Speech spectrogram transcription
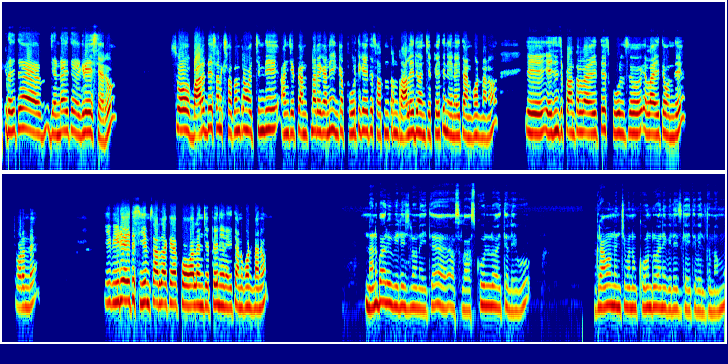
ఇక్కడైతే జెండా అయితే ఎగరేసారు సో భారతదేశానికి స్వతంత్రం వచ్చింది అని చెప్పి అంటున్నారే కానీ ఇంకా పూర్తిగా అయితే స్వతంత్రం రాలేదు అని చెప్పి అయితే నేనైతే అనుకుంటున్నాను. ఈ ఏజెన్సీ ప్రాంతాల్లో అయితే స్కూల్స్ ఇలా అయితే ఉంది చూడండి. ఈ వీడియో అయితే సీఎం సార్ దాకా పోవాలని చెప్పి నేనైతే అనుకుంటున్నాను. ననబారి విలేజ్లోనైతే అసలు ఆ స్కూల్లో అయితే లేవు. గ్రామం నుంచి మనం కోండ్రు అనే విలేజ్కి అయితే వెళ్తున్నాము.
